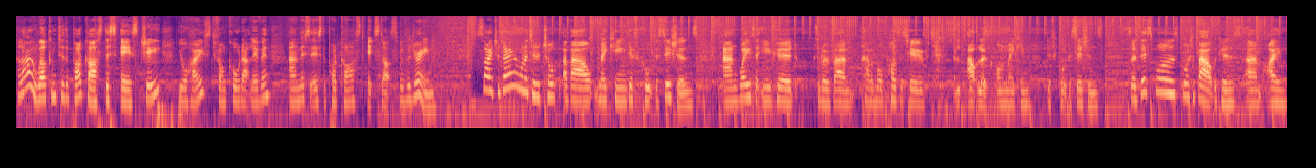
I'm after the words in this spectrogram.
Hello, welcome to the podcast. This is Chi, your host from Called Out Living, and this is the podcast It Starts with a Dream. So, today I wanted to talk about making difficult decisions and ways that you could sort of um, have a more positive t- outlook on making difficult decisions. So, this was brought about because um, I'm,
